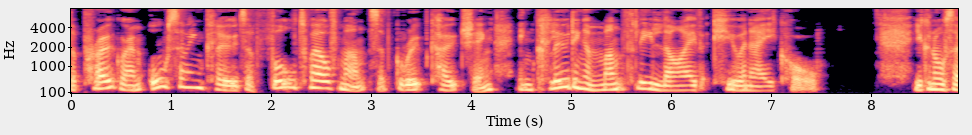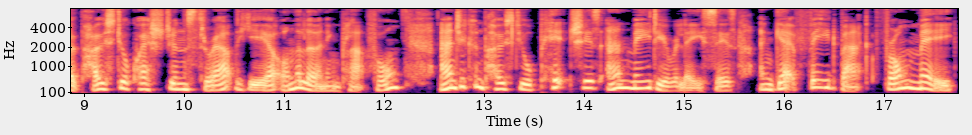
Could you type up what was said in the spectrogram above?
the program also includes a full 12 months of group coaching, including a monthly live Q&A call. You can also post your questions throughout the year on the learning platform, and you can post your pitches and media releases and get feedback from me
